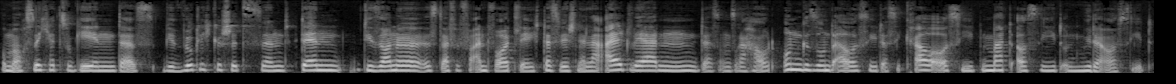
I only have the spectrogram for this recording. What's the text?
um auch sicher zu gehen, dass wir wirklich geschützt sind. Denn die Sonne ist dafür verantwortlich, dass wir schneller alt werden, dass unsere Haut ungesund aussieht, dass sie grau aussieht, matt aussieht und müde aussieht.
